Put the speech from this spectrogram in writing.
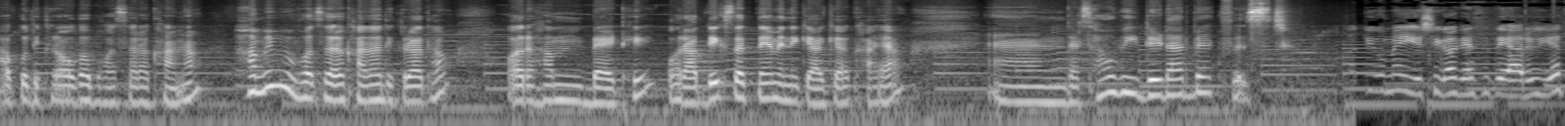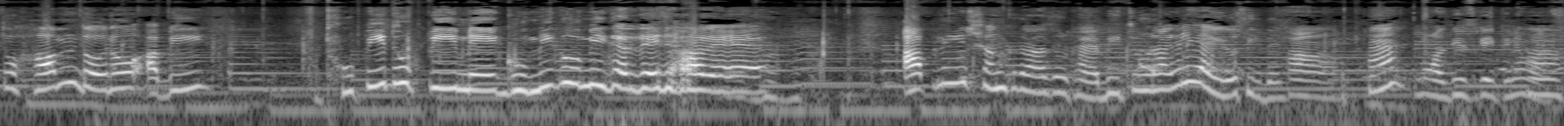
आपको दिख रहा होगा बहुत सारा खाना। हमें भी बहुत सारा खाना दिख रहा था और हम बैठे और आप देख सकते हैं मैंने क्या क्या खाया and that's how we did our breakfast में यशिका कैसे तैयार हुई है तो हम दोनों अभी धूपी धूपी में घूमी घूमी करने जा रहे हैं। आपने ये शंख कहा से उठाया बीच उड़ा के ले आई हो सीधे? हाँ। हाँ? मॉलदीव गई थी ना हाँ।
